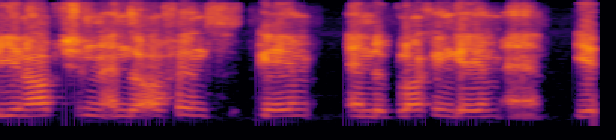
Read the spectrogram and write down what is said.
be an option in the offense game and the blocking game, and yeah.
